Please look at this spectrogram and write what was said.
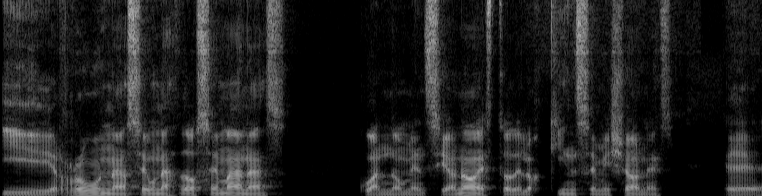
y Run hace unas dos semanas, cuando mencionó esto de los 15 millones, eh,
